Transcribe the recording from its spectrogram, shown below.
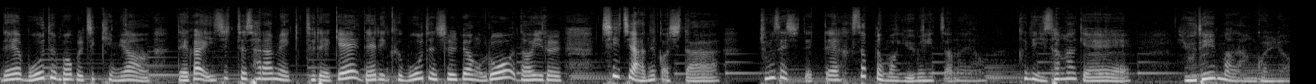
내 모든 법을 지키며 내가 이집트 사람들에게 내린 그 모든 질병으로 너희를 치지 않을 것이다. 중세 시대 때 흑사병 막 유명했잖아요. 근데 이상하게 유대인만 안 걸려.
